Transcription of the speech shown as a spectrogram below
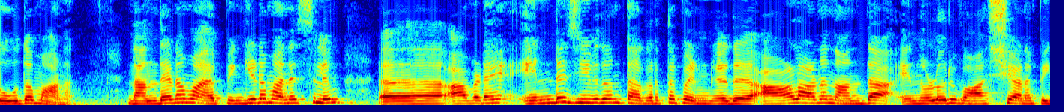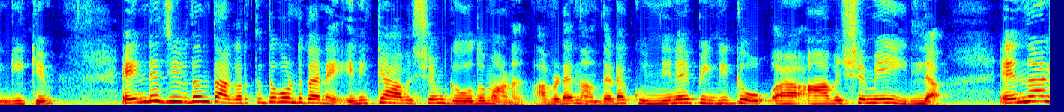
ഗൗതമാണ്. നന്ദയുടെ പിങ്കിയുടെ മനസ്സിലും അവിടെ എന്റെ ജീവിതം തകർത്ത പെൺ ആളാണ് നന്ദ എന്നുള്ളൊരു വാശിയാണ് പിങ്കിക്കും. എന്റെ ജീവിതം തകർത്തത് കൊണ്ട് തന്നെ എനിക്ക് ആവശ്യം ഗൗതമാണ്. അവിടെ നന്ദയുടെ കുഞ്ഞിനെ പിങ്കിക്ക് ആവശ്യമേ ഇല്ല. എന്നാൽ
